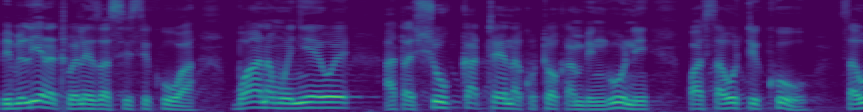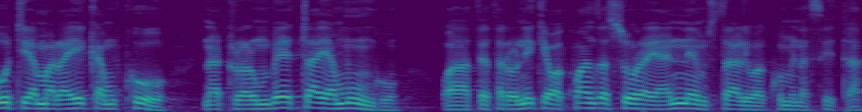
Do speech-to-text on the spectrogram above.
Bibilia inatueleza sisi kuwa bwana mwenyewe atashuka tena kutoka mbinguni kwa sauti kuu sauti ya malaika mkuu na tarumbeta ya mungu wathesalonike wa kwanza sura ya nne mstari wa kumi na sita.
